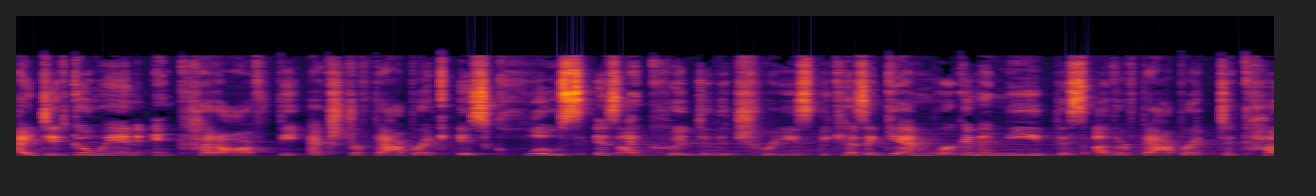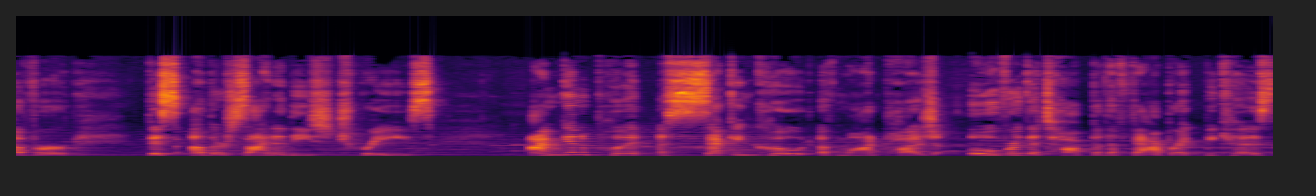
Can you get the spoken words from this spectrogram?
I did go in and cut off the extra fabric as close as I could to the trees because again, we're gonna need this other fabric to cover this other side of these trees. I'm gonna put a second coat of Mod Podge over the top of the fabric because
